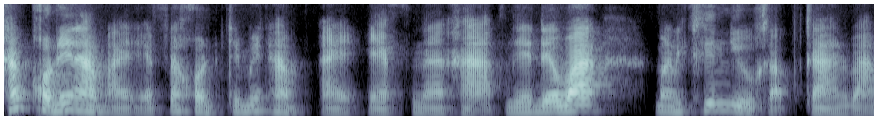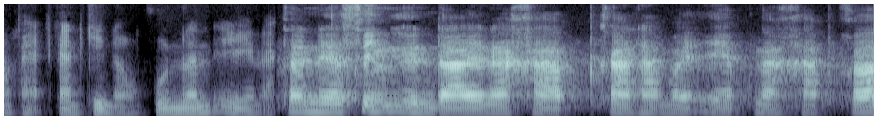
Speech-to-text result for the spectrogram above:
ทั้งคนที่ทำ IF และคนที่ไม่ทำ IF นะครับเรียกได้ว่ามันขึ้นอยู่กับการวางแผนการกินของคุณนั่นเองนะแต่เนื้อสิ่งอื่นใดนะครับ การทำ IF นะครับ ก็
